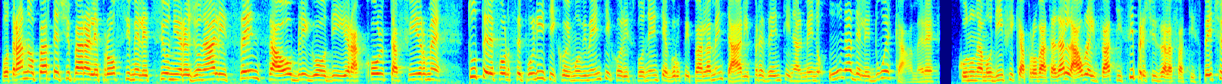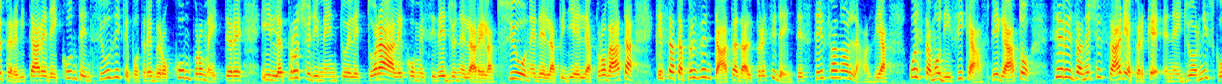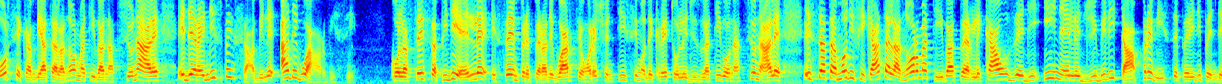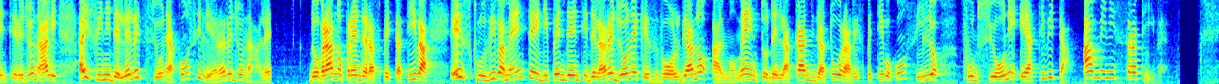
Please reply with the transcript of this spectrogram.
Potranno partecipare alle prossime elezioni regionali senza obbligo di raccolta firme tutte le forze politiche o i movimenti corrispondenti a gruppi parlamentari presenti in almeno una delle due Camere. Con una modifica approvata dall'Aula infatti si precisa la fattispecie per evitare dei contenziosi che potrebbero compromettere il procedimento elettorale, come si legge nella relazione della PDL approvata che è stata presentata dal Presidente Stefano Allasia. Questa modifica, ha spiegato, si è resa necessaria perché nei giorni scorsi è cambiata la normativa nazionale ed era indispensabile adeguarvisi. Con la stessa PDL, e sempre per adeguarsi a un recentissimo decreto legislativo nazionale, è stata modificata la normativa per le cause di ineleggibilità previste per i dipendenti regionali ai fini dell'elezione a consigliere regionale. Dovranno prendere aspettativa esclusivamente i dipendenti della Regione che svolgano, al momento della candidatura al rispettivo Consiglio, funzioni e attività amministrative.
